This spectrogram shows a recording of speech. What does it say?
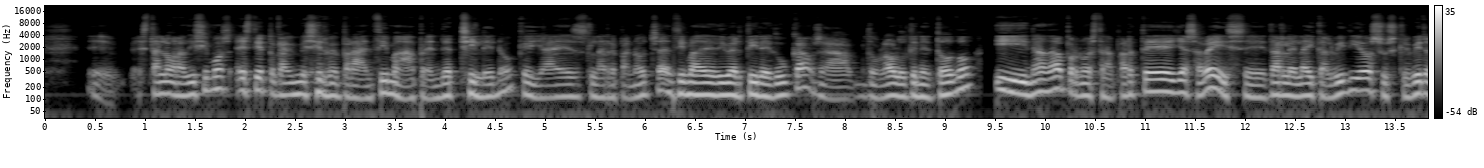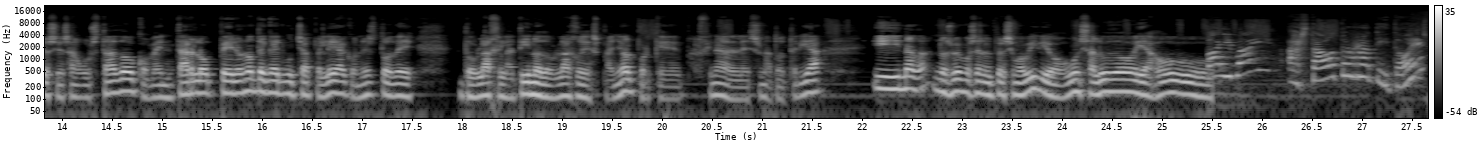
eh, están logradísimos. Es cierto que a mí me sirve para encima aprender chileno, que ya es la repanocha. Encima de divertir educa, o sea, doblado lo tiene todo. Y nada, por nuestra parte, ya sabéis, eh, darle like al vídeo, suscribiros si os ha gustado, comentarlo, pero no tengáis mucha pelea con esto de doblaje latino, doblaje español, porque al final es una tontería. Y nada, nos vemos en el próximo vídeo. Un saludo y aún. Bye bye, hasta otro ratito, ¿eh?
